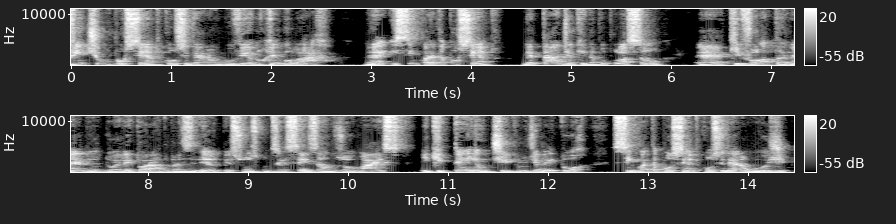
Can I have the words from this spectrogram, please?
21% consideram o governo regular né, e 50%, metade aqui da população é, que vota né, do, do eleitorado brasileiro, pessoas com 16 anos ou mais e que tenham título de eleitor, 50% consideram hoje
